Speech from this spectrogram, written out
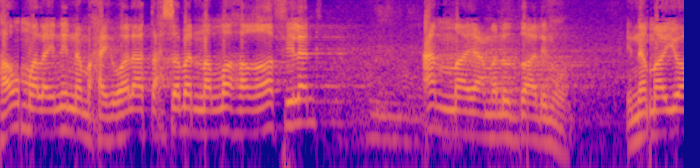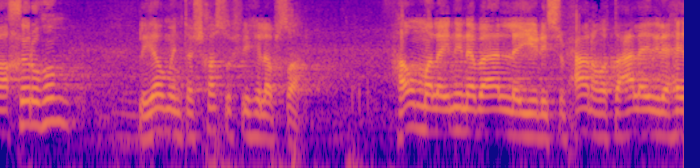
ha u malaynina maxay walaa taxsabanna allaha gaafila cama yacmalu الظaalimuun inamaa yu'akhiruhum liyowmin tashkhasu fiihi اlabsaar ha u malaynina baa alla yidhi subxaana wa tacaala in ilaahay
